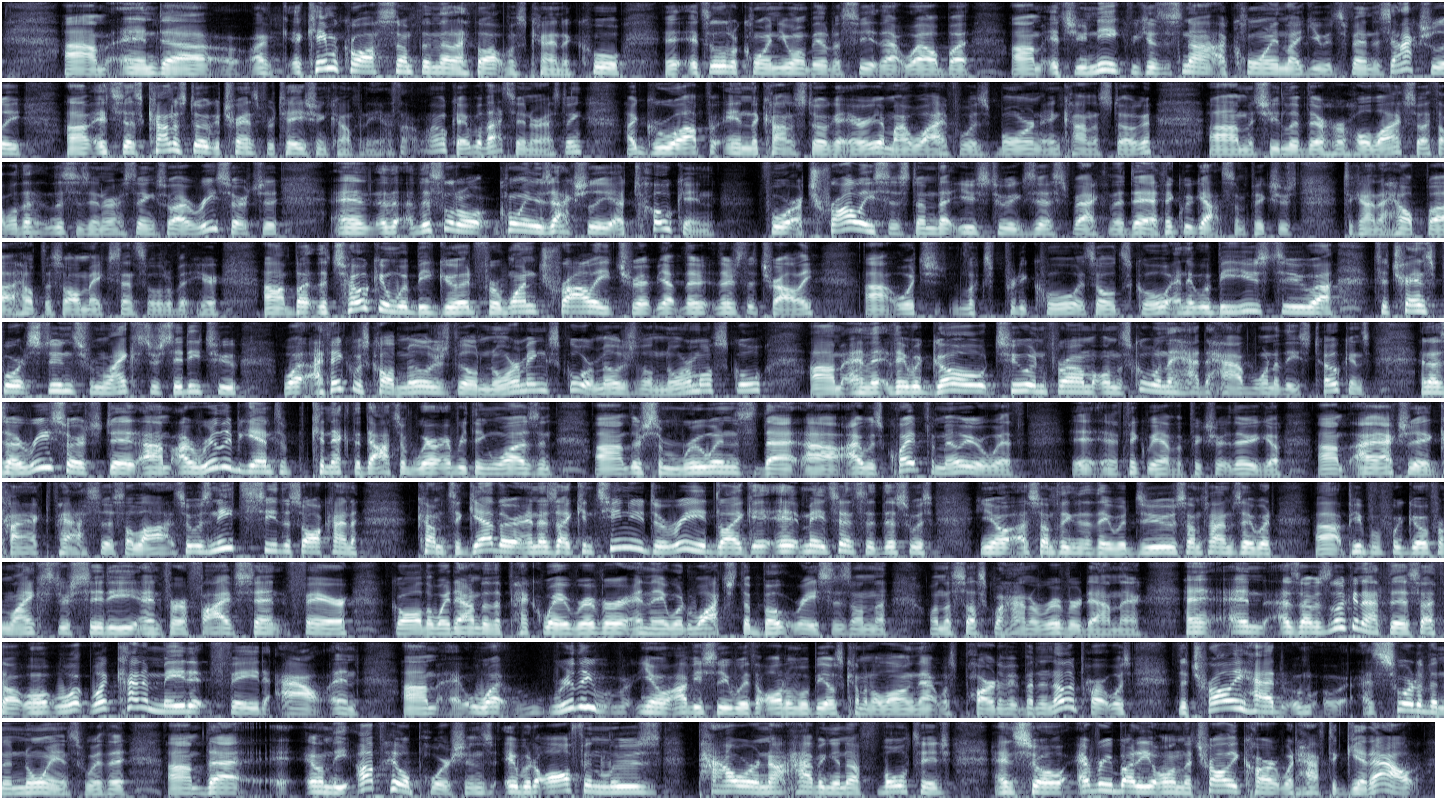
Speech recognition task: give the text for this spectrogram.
Um, and uh, I, I, came across something that I thought was kind of cool. It, it's a little coin. You won't be able to see it that well, but um, it's unique because it's not a coin like you would spend. It's actually, uh, it says Conestoga Transportation Company. I thought, okay, well, that's interesting. I grew up in the Conestoga area. My wife was born in Conestoga, um, and she lived there her whole life. So I thought, well, that, this is interesting. So I researched it, and th- this little coin is actually a token for a trolley system that used to exist back in the day. I think we've got some pictures to kind of help uh, help this all make sense a little bit here. Uh, but the token would be good for one trolley trip. Yep, there, there's the trolley uh, which looks pretty cool. It's old school, and it would be used to uh, to transport students from Lancaster City to what I think was called Millersville Norming School or Millersville Normal School, um, and they, they, would go to and from on the school, and they had to have one of these tokens. And as I researched it, um, I really began to connect the dots of where everything was, and um, there's some ruins that uh, I was quite familiar with. I think we have a picture. There you go. Um, I actually kayaked past this a lot. So it was neat to see this all kind of come together. And as I continued to read, like it, it made sense that this was, you know, uh, something that they would do. Sometimes they would, uh, people would go from Lancaster City and for a five cent fare, go all the way down to the Pequea River and they would watch the boat races on the, on the Susquehanna River down there. And, and as I was looking at this, I thought, well, what, what kind of made it fade out? And um, what really, you know, obviously with automobiles coming along, that was part of it. But another part was the trolley had a, uh, sort of an annoyance with it um, that on the uphill portions, it would often lose power not having enough voltage. And so everybody on the trolley cart would have to get out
